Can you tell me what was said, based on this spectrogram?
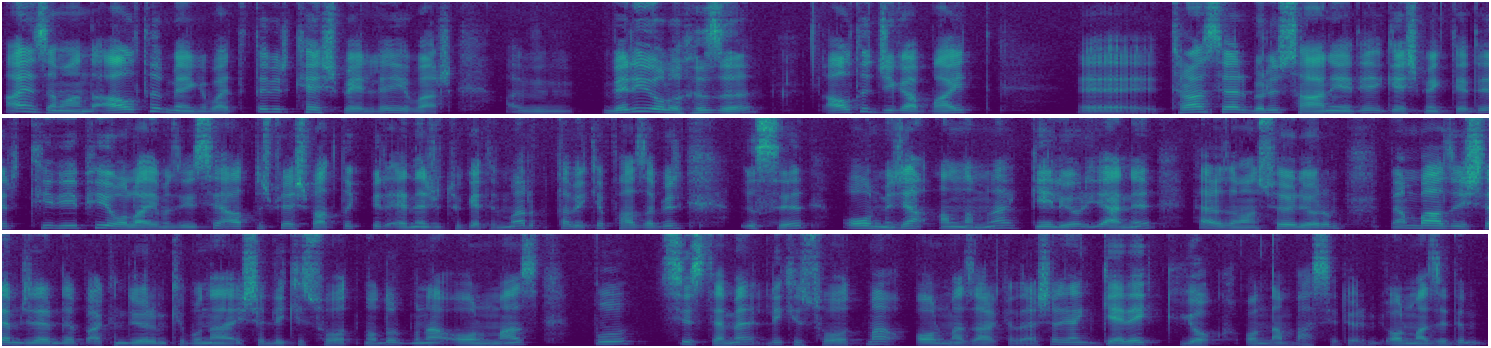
Aynı zamanda 6 MB'lık bir cache belleği var. Veri yolu hızı 6 GB e, transfer bölü saniye diye geçmektedir. TDP olayımız ise 65 wattlık bir enerji tüketim var. Tabii ki fazla bir ısı olmayacağı anlamına geliyor. Yani her zaman söylüyorum. Ben bazı işlemcilerimde bakın diyorum ki buna işte likit soğutma olur. Buna olmaz. Bu sisteme likit soğutma olmaz arkadaşlar. Yani gerek yok. Ondan bahsediyorum. Olmaz dedim.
